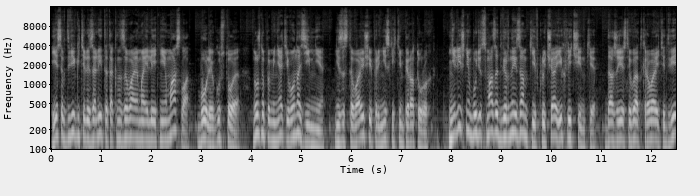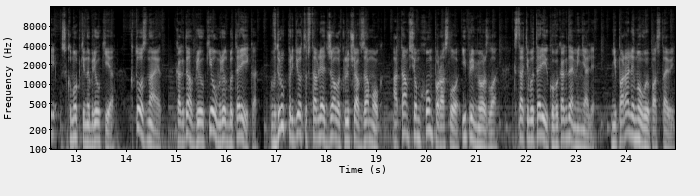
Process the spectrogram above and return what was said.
Если в двигателе залито так называемое летнее масло, более густое, нужно поменять его на зимнее, не застывающее при низких температурах. Не лишним будет смазать дверные замки, включая их личинки, даже если вы открываете дверь с кнопки на брелке. Кто знает, когда в брелке умрет батарейка. Вдруг придется вставлять жало ключа в замок, а там все мхом поросло и примерзло. Кстати, батарейку вы когда меняли? Не пора ли новую поставить?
